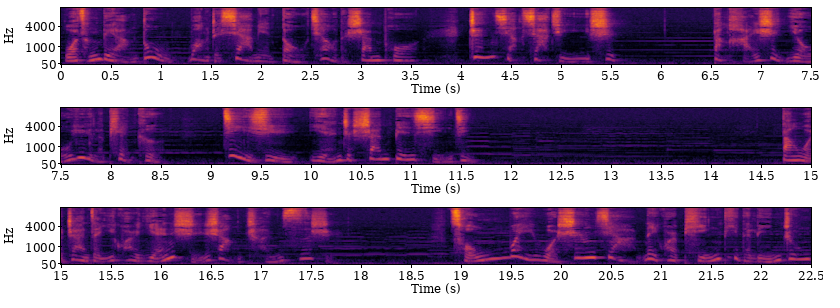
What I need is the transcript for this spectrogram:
我曾两度望着下面陡峭的山坡。真想下去一试，但还是犹豫了片刻，继续沿着山边行进。当我站在一块岩石上沉思时，从为我身下那块平地的林中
